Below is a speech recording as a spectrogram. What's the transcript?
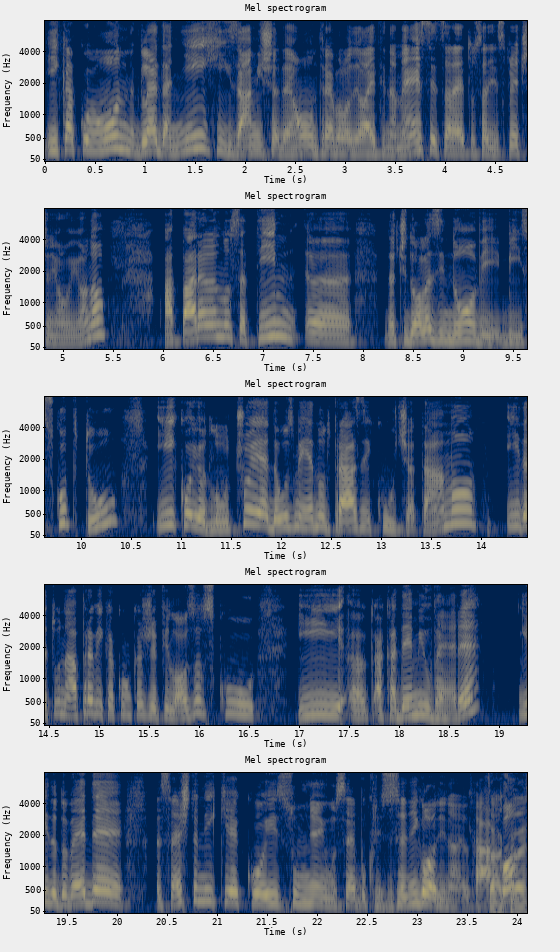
I kako on gleda njih i zamišlja da je on trebalo da leti na mesec, ali eto sad je sprečan i ovo i ono. A paralelno sa tim, e, znači dolazi novi biskup tu i koji odlučuje da uzme jednu od praznih kuća tamo i da tu napravi, kako on kaže, filozofsku i e, akademiju vere i da dovede sveštenike koji sumnjaju u sebe u krizi srednjih godina, je li tako? Tako je,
